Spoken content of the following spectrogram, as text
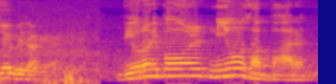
जेल भेजा गया है। ब्यूरो रिपोर्ट, न्यूज़ अब भारत।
